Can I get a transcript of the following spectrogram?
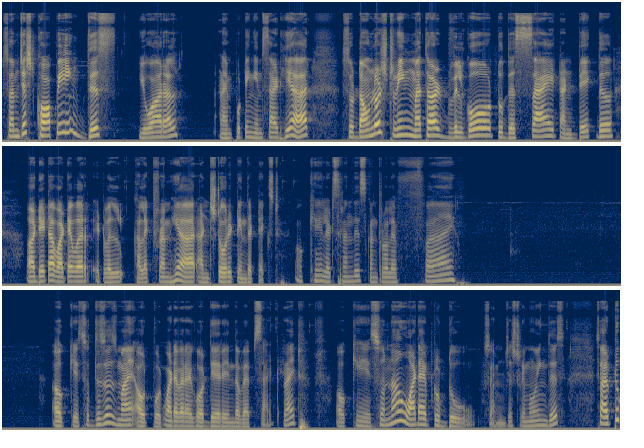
So I'm just copying this URL and I'm putting inside here. So download string method will go to this site and take the uh, data whatever it will collect from here and store it in the text. Okay let's run this control F5 okay so this is my output whatever I got there in the website right? Okay so now what I have to do? So I'm just removing this. So I have to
